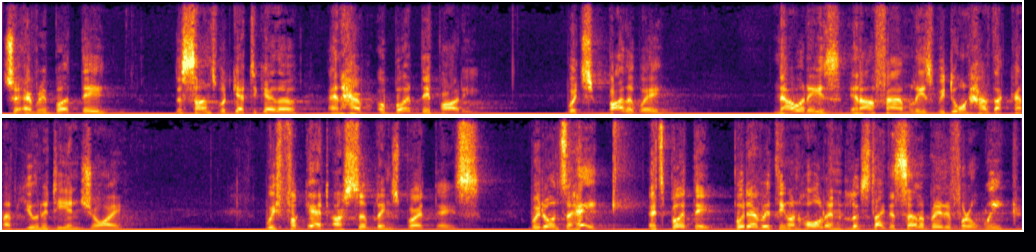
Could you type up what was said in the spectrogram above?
So every birthday, the sons would get together and have a birthday party. Which, by the way, nowadays in our families, we don't have that kind of unity and joy. We forget our siblings' birthdays. We don't say, hey, it's birthday, put everything on hold, and it looks like they celebrated for a week.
